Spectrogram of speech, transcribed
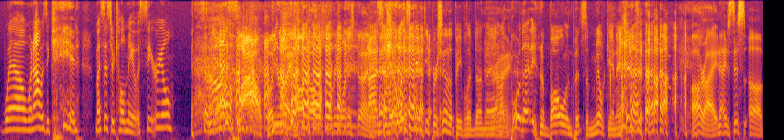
Well, when I was a kid, my sister told me it was cereal. So yes. Wow. well, you're right, Almost everyone has done I it. know, well, at least fifty percent of the people have done that. Like pour that in a bowl and put some milk in it. All right. Now, is this uh,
